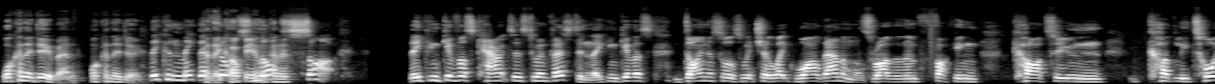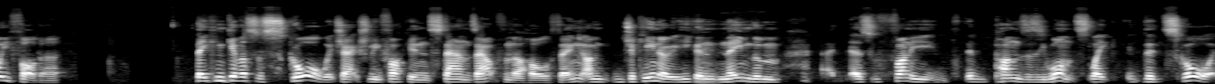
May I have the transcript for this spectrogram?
what can they do, Ben? What can they do? they can make their Can they films copy it or not can they- suck they can give us characters to invest in they can give us dinosaurs which are like wild animals rather than fucking cartoon cuddly toy fodder they can give us a score which actually fucking stands out from the whole thing. Um, Giacchino, he can name them as funny puns as he wants. Like the score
